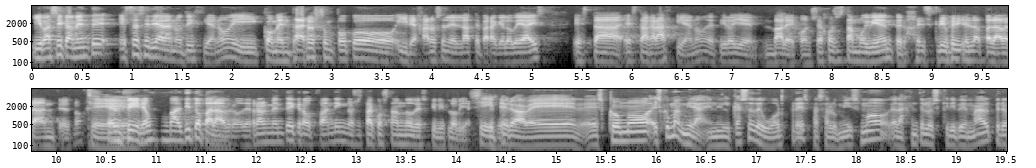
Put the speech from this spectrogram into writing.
Y básicamente esa sería la noticia, ¿no? Y comentaros un poco y dejaros el enlace para que lo veáis esta, esta gracia, ¿no? Decir, oye, vale, consejos están muy bien, pero escribe bien la palabra antes, ¿no? En fin, un maldito palabra. De realmente crowdfunding nos está costando describirlo bien. Sí, pero a ver, es como, es como, mira, en el caso de WordPress pasa lo mismo, la gente lo escribe mal, pero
